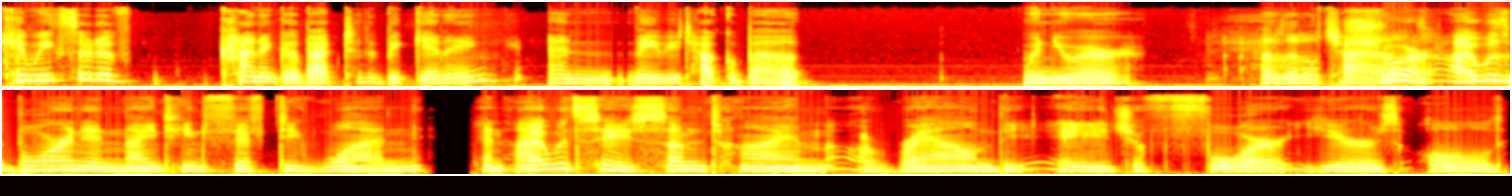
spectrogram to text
can we sort of kind of go back to the beginning and maybe talk about when you were a little child? Sure. I was born in 1951, and I would say sometime around the age of four years old,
